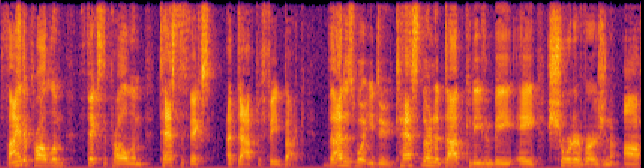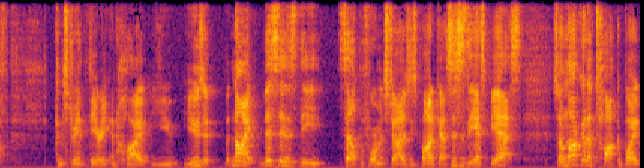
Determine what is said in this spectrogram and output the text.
Find the problem, fix the problem, test the fix, adapt with feedback. That is what you do. Test, learn, adapt could even be a shorter version of constraint theory and how you use it. But now, this is the Self Performance Strategies podcast. This is the SPS. So I'm not going to talk about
